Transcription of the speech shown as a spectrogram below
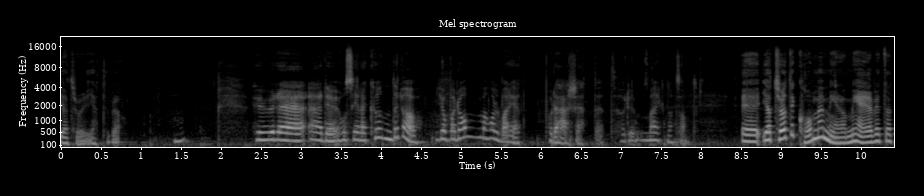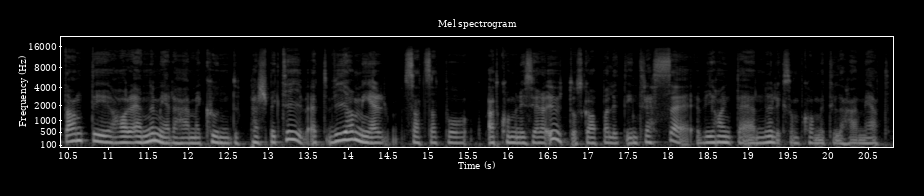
jag tror är jättebra. Mm. Hur eh, är det hos era kunder då? Jobbar de med hållbarhet på det här sättet? Har du märkt något sånt? Eh, jag tror att det kommer mer och mer. Jag vet att Antti har ännu mer det här med kundperspektivet. Vi har mer satsat på att kommunicera ut och skapa lite intresse. Vi har inte ännu liksom kommit till det här med att,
